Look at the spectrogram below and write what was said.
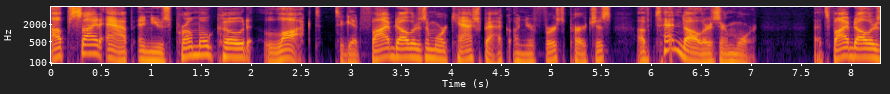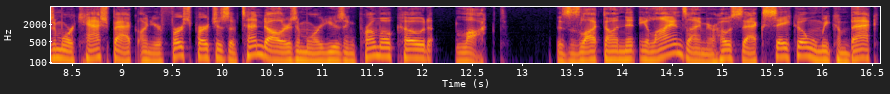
Upside app and use promo code LOCKED to get $5 or more cash back on your first purchase of $10 or more. That's $5 or more cash back on your first purchase of $10 or more using promo code LOCKED. This is Locked On Nittany Lions. I'm your host, Zach Seyko. When we come back,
